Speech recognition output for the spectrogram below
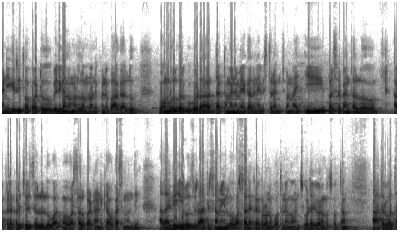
కనిగిరితో పాటు వెలిగల్ల మండలంలోని కొన్ని భాగాలు ఒంగోలు వరకు కూడా దట్టమైన మేఘాలనే విస్తరించి ఉన్నాయి. ఈ పరిసర ప్రాంతాల్లో అక్కడక్కడ చిరుచల్లులు వర్షాలు పడటానికి అవకాశం ఉంది. అలాగే ఈరోజు రాత్రి సమయంలో వర్షాలు ఎక్కడెక్కడ ఉండబోతున్నాయి గురించి కూడా వివరంగా చూద్దాం. ఆ తర్వాత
